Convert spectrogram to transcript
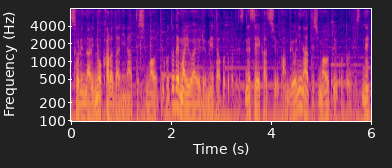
それなりの体になってしまうということで、まあ、いわゆるメタボとかですね生活習慣病になってしまうということですね。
